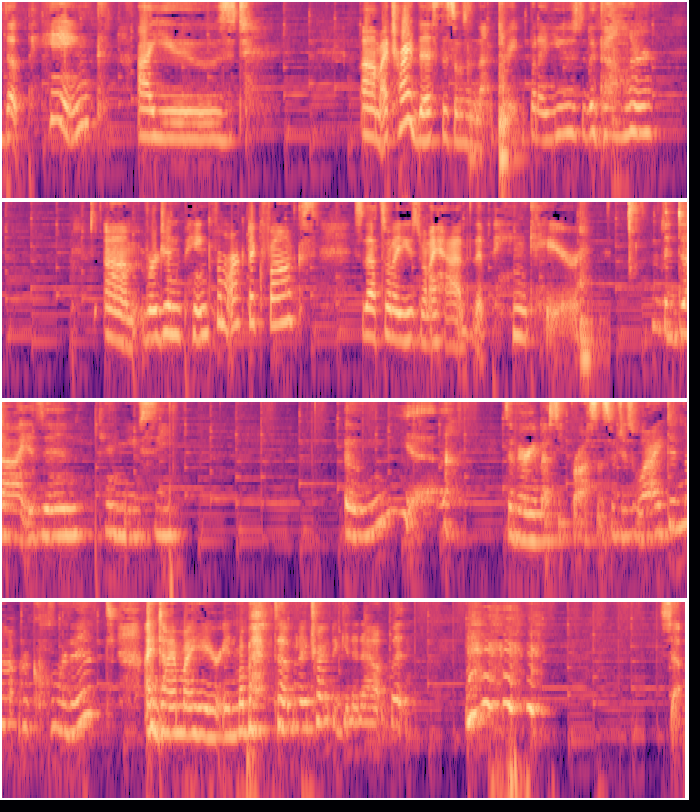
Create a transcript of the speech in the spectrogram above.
the pink, I used, um, I tried this, this wasn't that great, but I used the color um, Virgin Pink from Arctic Fox. So that's what I used when I had the pink hair. The dye is in, can you see? Oh yeah. It's a very messy process, which is why I did not record it. I dyed my hair in my bathtub and I tried to get it out, but... so,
